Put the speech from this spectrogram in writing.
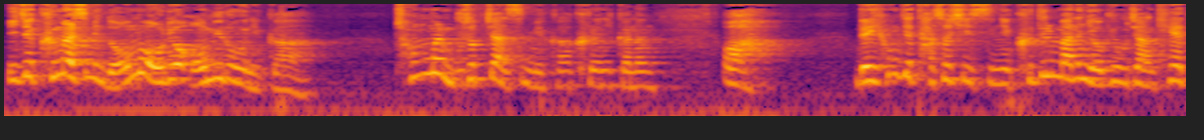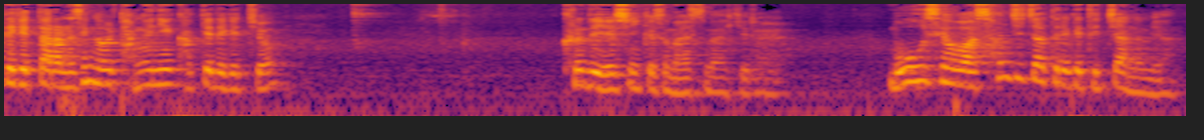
이제 그 말씀이 너무 어려, 어미로우니까, 정말 무섭지 않습니까? 그러니까는, 와, 내 형제 다섯이 있으니 그들만은 여기 오지 않게 해야 되겠다라는 생각을 당연히 갖게 되겠죠. 그런데 예수님께서 말씀하기를, 모세와 선지자들에게 듣지 않으면,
